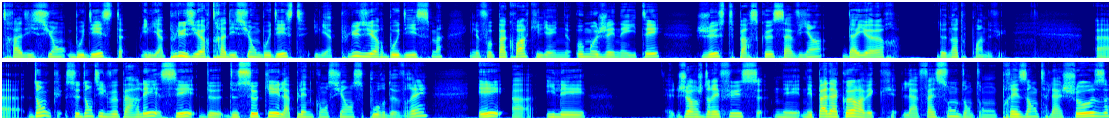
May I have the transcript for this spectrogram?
tradition bouddhiste. Il y a plusieurs traditions bouddhistes, il y a plusieurs bouddhismes. Il ne faut pas croire qu'il y a une homogénéité juste parce que ça vient d'ailleurs de notre point de vue. Euh, donc, ce dont il veut parler, c'est de, ce qu'est la pleine conscience pour de vrai, et euh, il est. Georges Dreyfus n'est pas d'accord avec la façon dont on présente la chose,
